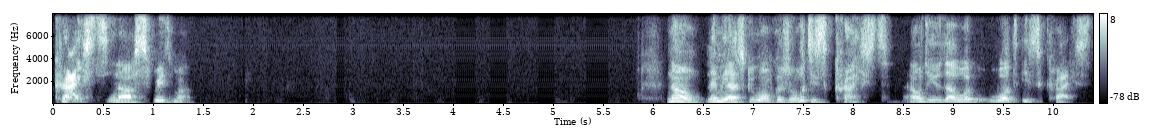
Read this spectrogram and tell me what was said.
Christ in our spirit man. Now, let me ask you one question. What is Christ? I want to use that word. What is Christ?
